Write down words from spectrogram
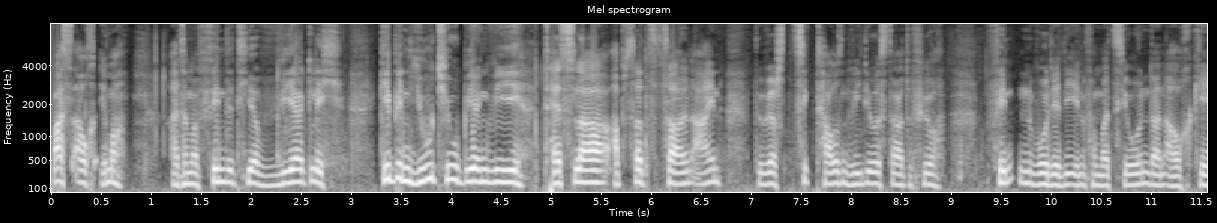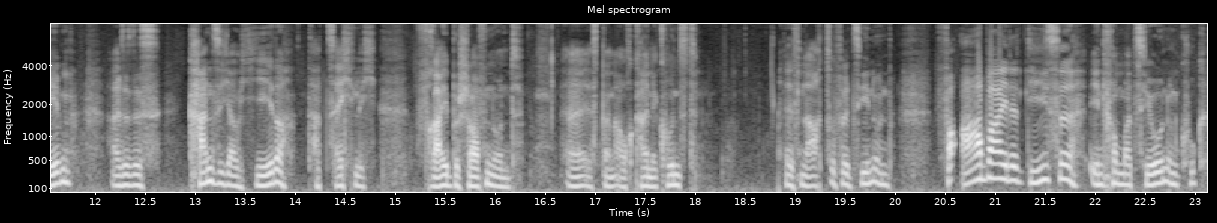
was auch immer. Also man findet hier wirklich, gib in YouTube irgendwie Tesla Absatzzahlen ein. Du wirst zigtausend Videos dafür finden, wo dir die Informationen dann auch geben. Also das kann sich auch jeder tatsächlich frei beschaffen und äh, ist dann auch keine Kunst. Das nachzuvollziehen und verarbeite diese Information und gucke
